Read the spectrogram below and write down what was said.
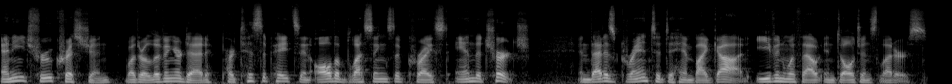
Any true Christian, whether living or dead, participates in all the blessings of Christ and the Church, and that is granted to him by God, even without indulgence letters.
